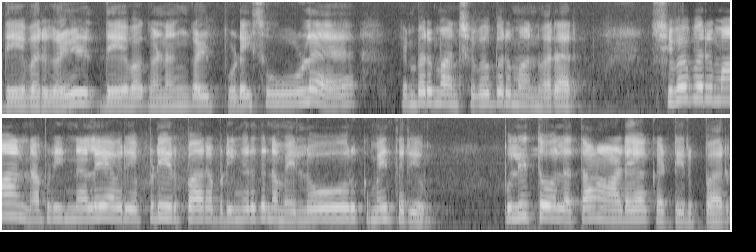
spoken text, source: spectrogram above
தேவர்கள் தேவகணங்கள் புடைசூழ எம்பெருமான் சிவபெருமான் வரார். சிவபெருமான் அப்படின்னாலே அவர் எப்படி இருப்பார் அப்படிங்கிறது நம்ம எல்லோருக்குமே தெரியும். புலித்தோலை தான் ஆடையாக கட்டியிருப்பார்.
